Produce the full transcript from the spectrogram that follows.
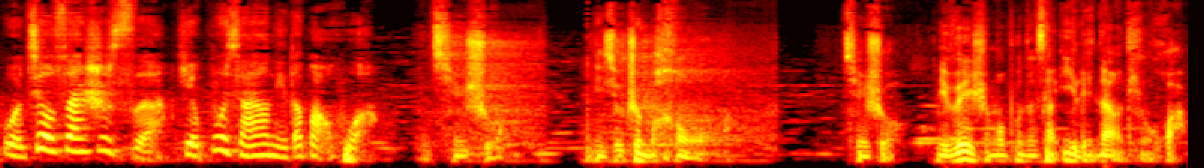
我就算是死，也不想要你的保护。秦叔，你就这么恨我吗？秦叔，你为什么不能像依林那样听话？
